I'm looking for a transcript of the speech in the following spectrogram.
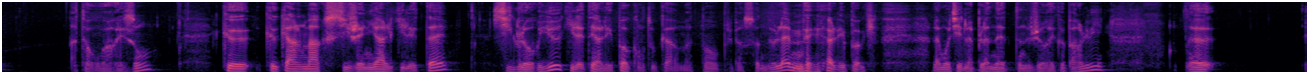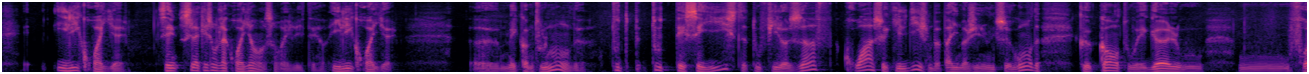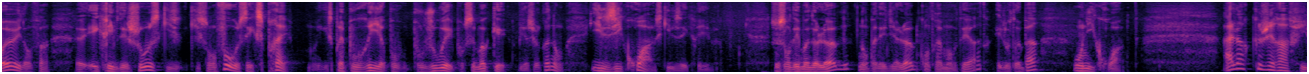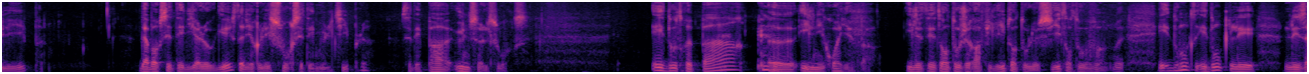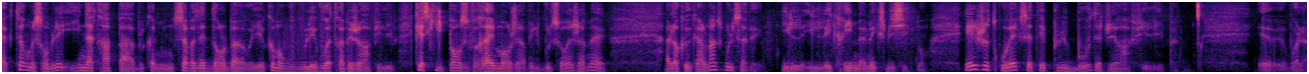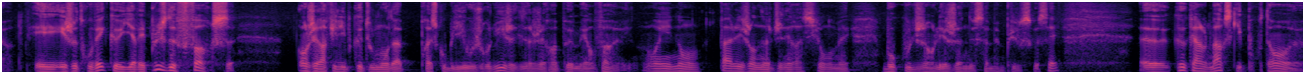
à tort ou à raison, que, Karl Marx, si génial qu'il était, si glorieux qu'il était à l'époque en tout cas, maintenant plus personne ne l'aime, mais à l'époque, la moitié de la planète ne jurait que par lui, euh, il y croyait. C'est la question de la croyance en réalité. Hein. Il y croyait. Euh, mais comme tout le monde, tout, essayiste, tout philosophe croit ce qu'il dit. Je ne peux pas imaginer une seconde que Kant ou Hegel ou, Freud, enfin, euh, écrivent des choses qui, sont fausses, exprès, exprès pour rire, pour, jouer, pour se moquer. Bien sûr que non. Ils y croient ce qu'ils écrivent. Ce sont des monologues, non pas des dialogues, contrairement au théâtre, et d'autre part, on y croit. Alors que Gérard Philippe, d'abord c'était dialogué, c'est-à-dire que les sources étaient multiples, ce n'était pas une seule source. Et d'autre part, euh, il n'y croyait pas. Il était tantôt Gérard Philippe, tantôt le tantôt. Et donc, et donc les, acteurs me semblaient inattrapables, comme une savonnette dans le bain. Vous voyez, comment vous voulez-vous attraper Gérard Philippe Qu'est-ce qu'il pense vraiment, Gérard Philippe Vous le saurez jamais. Alors que Karl Marx, vous le savez, il l'écrit même explicitement. Et je trouvais que c'était plus beau d'être Gérard Philippe. Euh, voilà. Et, je trouvais qu'il y avait plus de force en Gérard Philippe que tout le monde a presque oublié aujourd'hui, j'exagère un peu, mais enfin, oui, non, pas les gens de notre génération, mais beaucoup de gens, les jeunes ne savent même plus ce que c'est. Euh, que Karl Marx, qui pourtant euh,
